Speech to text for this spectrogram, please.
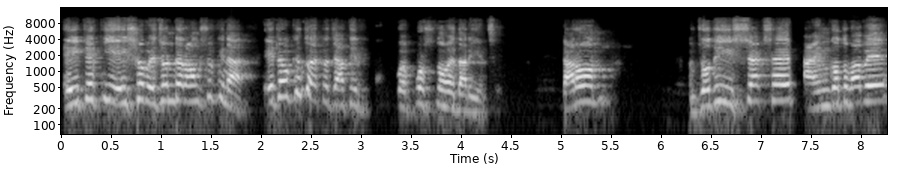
এইটা কি এইসব এজেন্ডার অংশ কিনা, এটাও কিন্তু একটা জাতির প্রশ্ন হয়ে দাঁড়িয়েছে। কারণ যদি ইশাক সাহেব আইনগতভাবে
